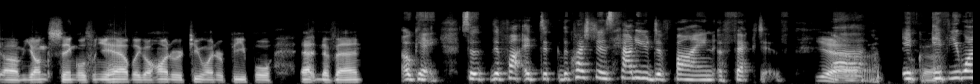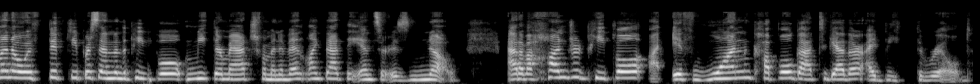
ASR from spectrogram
um, young singles when you have like 100 200 people at an event. Okay so the the question is how do you define effective? Yeah uh, if okay. if you want to know if 50% of the people meet their match from an event like that the answer is no. Out of 100 people if one couple got together i'd be thrilled.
